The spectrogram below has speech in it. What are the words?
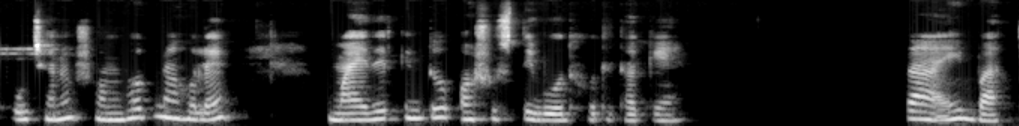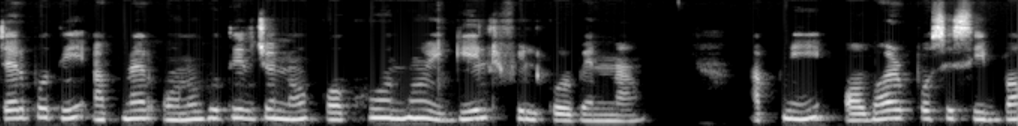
পৌঁছানো সম্ভব না হলে মায়েদের কিন্তু অস্বস্তি বোধ হতে থাকে। তাই বাচ্চার প্রতি আপনার অনুভূতির জন্য কখনোই গিল্ট ফিল করবেন না। আপনি ওভার পসেসিভ বা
